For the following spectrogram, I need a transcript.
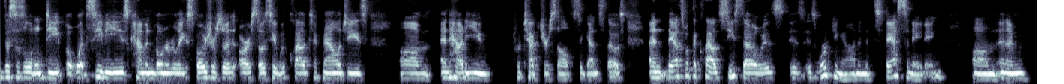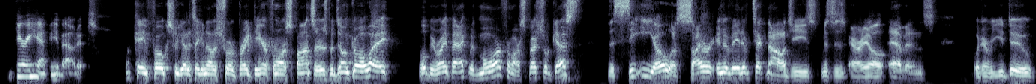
this is a little deep, but what CVEs, common vulnerability exposures, are, are associated with cloud technologies, um, and how do you protect yourselves against those. And that's what the cloud CISO is is is working on, and it's fascinating. Um, and I'm very happy about it. Okay, folks, we got to take another short break to hear from our sponsors, but don't go away. We'll be right back with more from our special guest, the CEO of Cyber Innovative Technologies, Mrs. Ariel Evans. Whatever you do,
